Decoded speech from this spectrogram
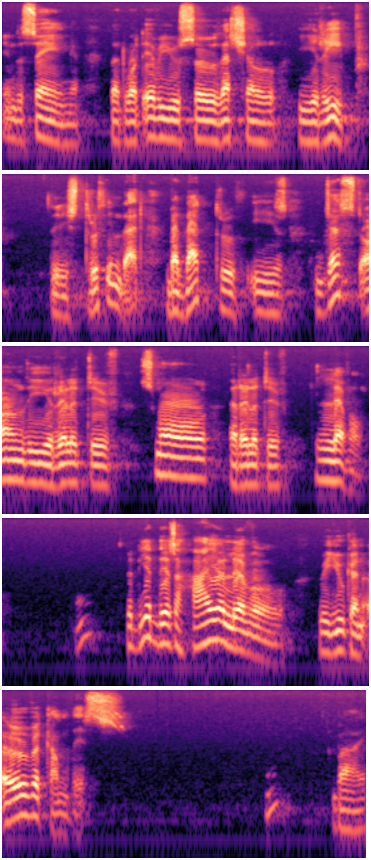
in the saying that whatever you sow, that shall ye reap, there is truth in that, but that truth is just on the relative, small relative level. Hmm? But yet there's a higher level where you can overcome this hmm, by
